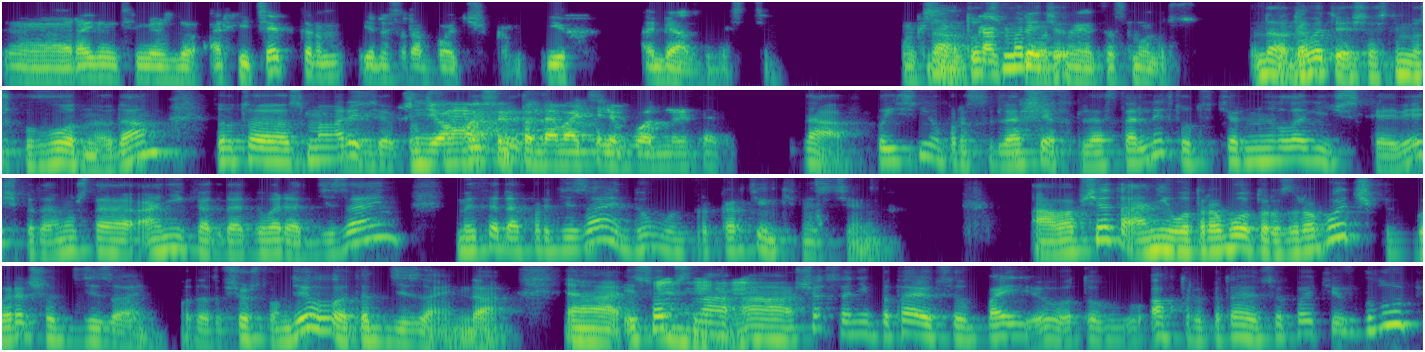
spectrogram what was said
Э, разница между архитектором и разработчиком, их обязанности. Максим, да, тут как смотрите, ты вот на это смотришь? Да, mm-hmm. давайте я сейчас немножко вводную дам. Тут э, смотрите. Ждем преподавателя вводную. Да, поясню просто для всех, для остальных. Тут терминологическая вещь, потому что они, когда говорят дизайн, мы когда про дизайн думаем про картинки на стенах. А вообще-то они вот работу разработчика говорят, что это дизайн. Вот это все, что он делал, это дизайн, да. А, и, собственно, сейчас они пытаются, вот авторы пытаются пойти вглубь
